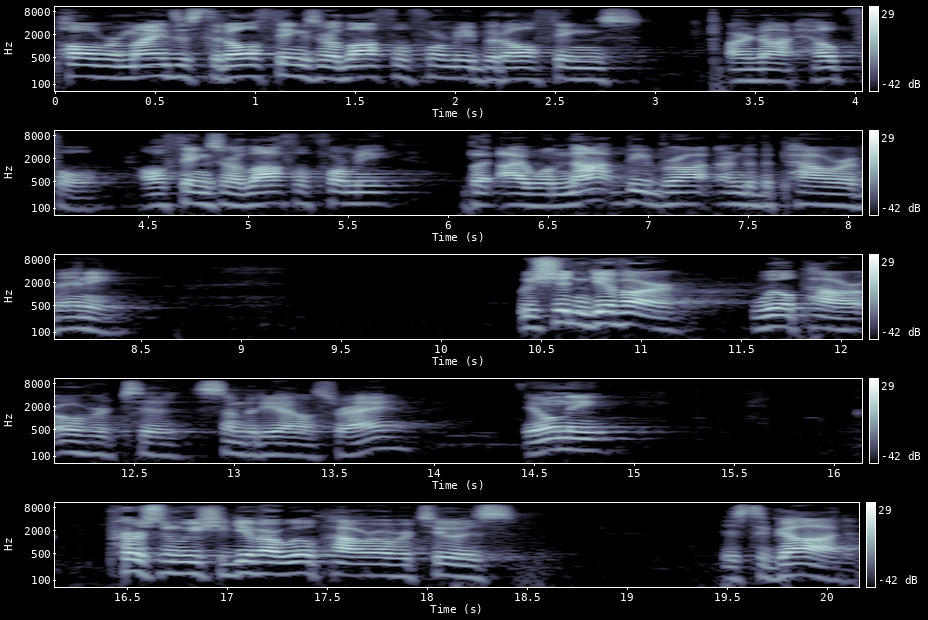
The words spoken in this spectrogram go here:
Paul reminds us that all things are lawful for me, but all things are not helpful. All things are lawful for me, but I will not be brought under the power of any. We shouldn't give our willpower over to somebody else, right? The only person we should give our willpower over to is is to God.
